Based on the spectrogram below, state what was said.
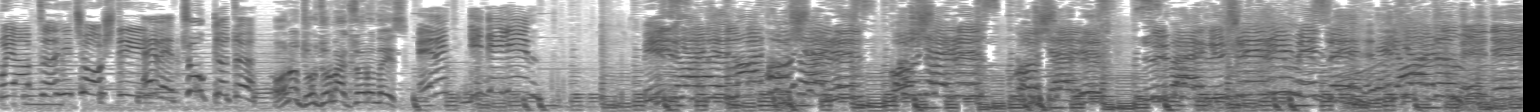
Bu yaptığı hiç hoş değil. Evet çok kötü. Onu durdurmak zorundayız. Evet gidelim. Biz yardıma koşarız, koşarız, koşarız. Süper güçlerimizle hep yardım ederiz.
